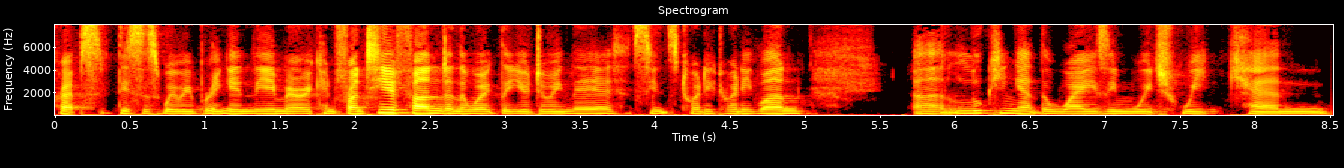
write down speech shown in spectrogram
perhaps this is where we bring in the American Frontier Fund and the work that you're doing there since 2021, uh, looking at the ways in which we can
